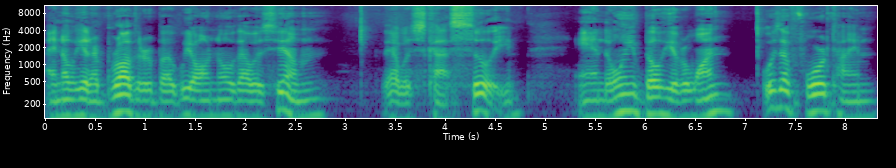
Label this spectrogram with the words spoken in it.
I know he had a brother, but we all know that was him. That was kind of silly. And the only belt he ever won was a four-time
